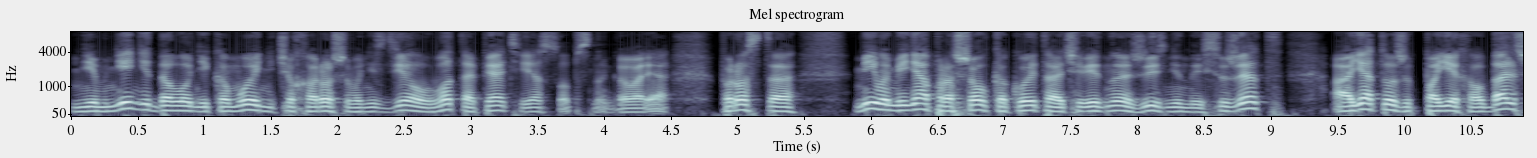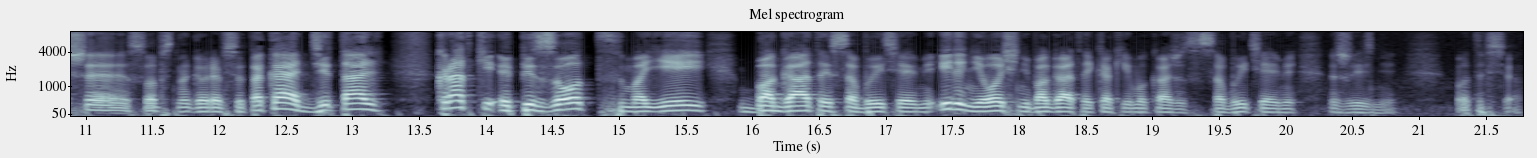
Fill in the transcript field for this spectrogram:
Ни мне не дало, никому я ничего хорошего не сделал. Вот опять я, собственно говоря, просто мимо меня прошел какой-то очередной жизненный сюжет, а я тоже поехал дальше, собственно говоря, все. Такая деталь, краткий эпизод моей богатой событиями или не очень богатой, как ему кажется, событиями жизни. Вот и все.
